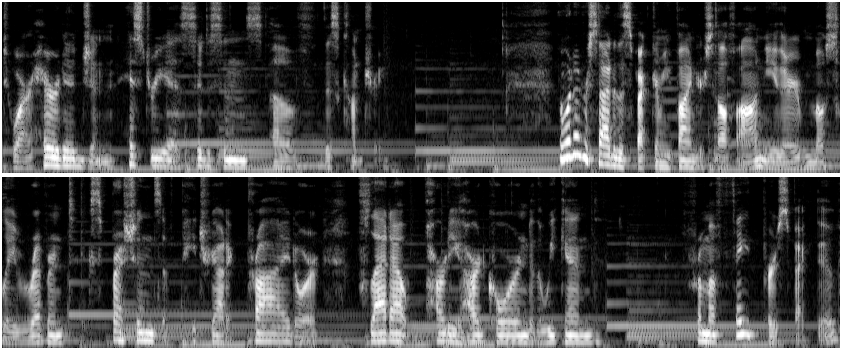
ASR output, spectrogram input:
to our heritage and history as citizens of this country. And whatever side of the spectrum you find yourself on, either mostly reverent expressions of patriotic pride or flat out party hardcore into the weekend, from a faith perspective,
